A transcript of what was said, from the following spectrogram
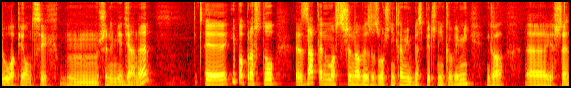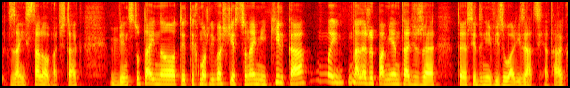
łapiących mm, szyny miedziane i po prostu za ten most szynowy z rozłącznikami bezpiecznikowymi go e, jeszcze zainstalować, tak? Więc tutaj no, ty, tych możliwości jest co najmniej kilka, no i należy pamiętać, że to jest jedynie wizualizacja, tak?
